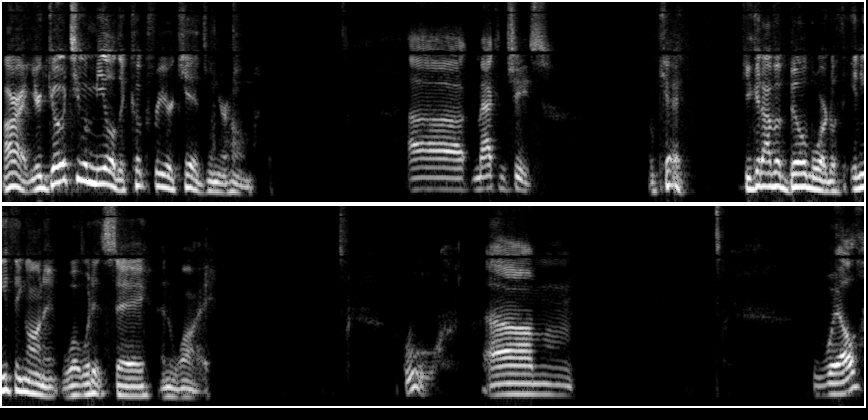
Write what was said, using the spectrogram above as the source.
All right. Your go-to meal to cook for your kids when you're home. Uh, mac and cheese. Okay. If you could have a billboard with anything on it, what would it say and why? Ooh. Um, well,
